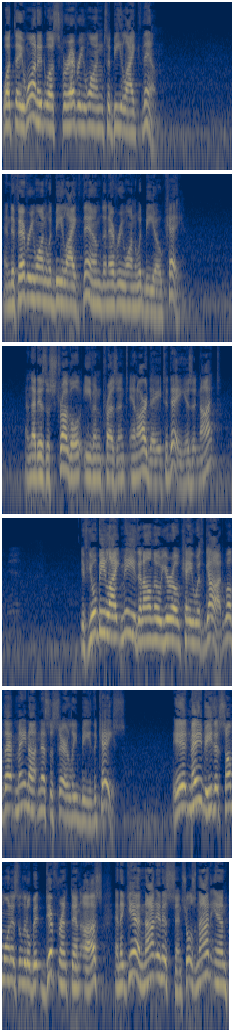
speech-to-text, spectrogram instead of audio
What they wanted was for everyone to be like them. And if everyone would be like them, then everyone would be okay. And that is a struggle even present in our day today, is it not? If you'll be like me, then I'll know you're okay with God. Well, that may not necessarily be the case. It may be that someone is a little bit different than us, and again, not in essentials, not in,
